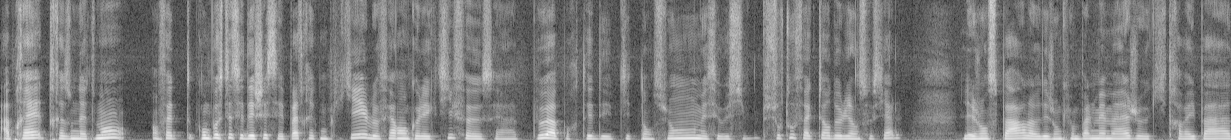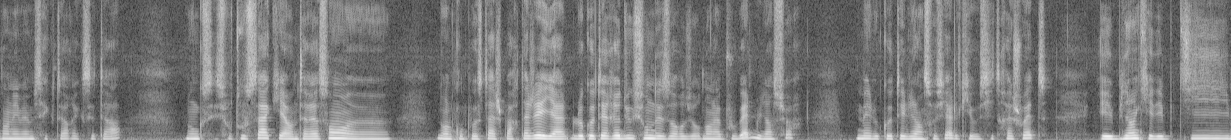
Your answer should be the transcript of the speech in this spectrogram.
Après, très honnêtement, en fait, composter ces déchets, c'est pas très compliqué. Le faire en collectif, euh, ça peut apporter des petites tensions, mais c'est aussi surtout facteur de lien social. Les gens se parlent, des gens qui n'ont pas le même âge, euh, qui travaillent pas dans les mêmes secteurs, etc. Donc c'est surtout ça qui est intéressant dans le compostage partagé. Il y a le côté réduction des ordures dans la poubelle, bien sûr, mais le côté lien social qui est aussi très chouette. Et bien qu'il y ait des petits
